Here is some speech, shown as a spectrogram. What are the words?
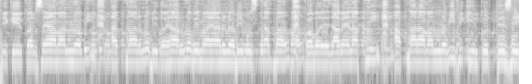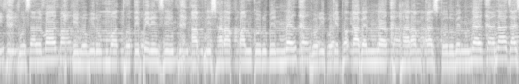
ফিকির করছে আমার নবী, আপনার নবী, দয়ার নবী, মায়ার নবী মুস্তাফা, কবরে যাবেন আপনি, আপনার আমার নবী ফিকির করতেছে। মুসলমান এই নবীর উম্মত হতে পেরেছেন, আপনি সারাপ পান করবেন না, গরিবকে ঠকাবেন না, হারাম কাজ করবেন না না যাস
